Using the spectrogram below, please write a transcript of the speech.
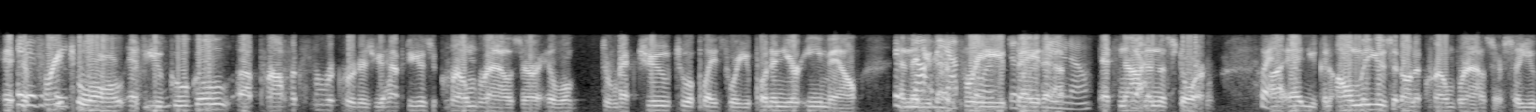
It's It a is a free free tool. tool. If you Mhm. Google uh, Prophet for Recruiters, you have to use a Chrome browser. It will direct you to a place where you put in your email, It's and then you in the get a App Store, free just beta. So you know. It's not Yeah. in the store. Correct. Uh, and you can only use it on a Chrome browser. So you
